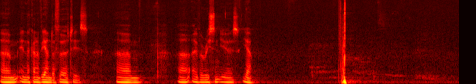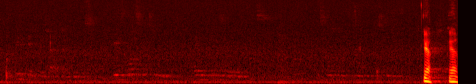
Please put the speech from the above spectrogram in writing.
um, in the kind of the under 30s um, uh, over recent years. Yeah. Yeah, yeah.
